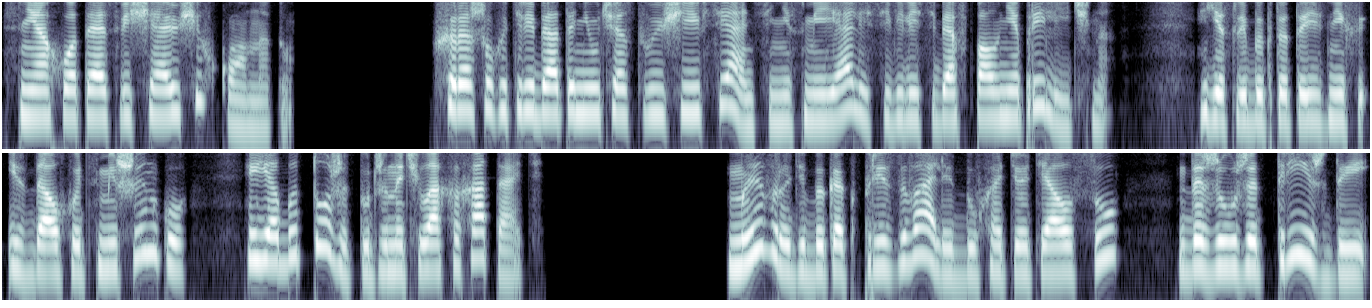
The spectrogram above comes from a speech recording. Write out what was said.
с неохотой освещающих комнату. Хорошо, хоть ребята, не участвующие в сеансе, не смеялись и вели себя вполне прилично. Если бы кто-то из них издал хоть смешинку, я бы тоже тут же начала хохотать. Мы вроде бы как призвали духа тети Алсу, даже уже трижды,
